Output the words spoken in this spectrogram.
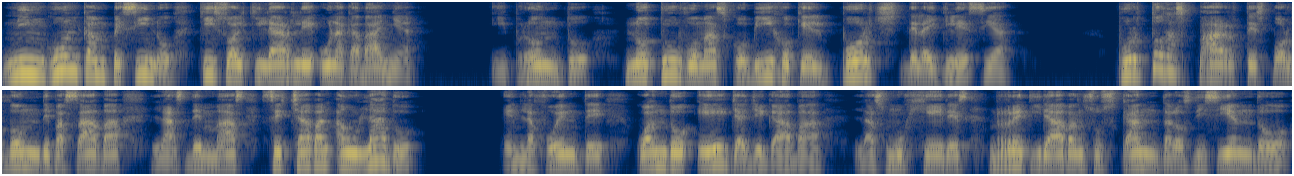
Ningún campesino quiso alquilarle una cabaña y pronto no tuvo más cobijo que el porche de la iglesia. Por todas partes por donde pasaba, las demás se echaban a un lado. En la fuente, cuando ella llegaba, las mujeres retiraban sus cántaros diciendo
